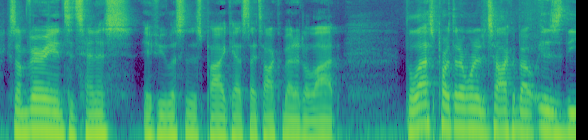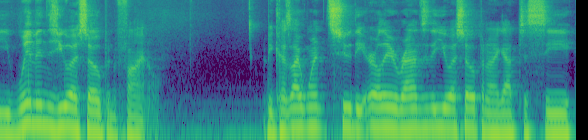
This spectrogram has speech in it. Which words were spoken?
because I'm very into tennis. If you listen to this podcast, I talk about it a lot. The last part that I wanted to talk about is the women's U.S. Open final. Because I went to the earlier rounds of the U.S. Open, I got to see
